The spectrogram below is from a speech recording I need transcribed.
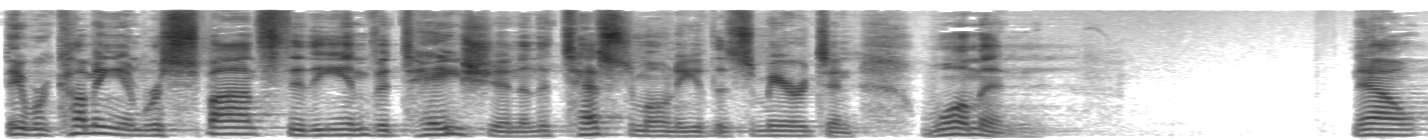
They were coming in response to the invitation and the testimony of the Samaritan woman. Now,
